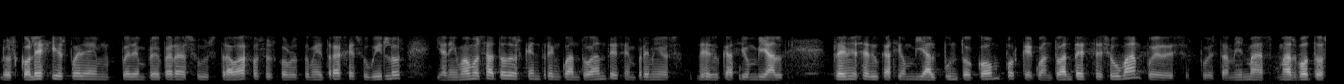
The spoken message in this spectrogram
los colegios pueden, pueden preparar sus trabajos, sus cortometrajes, subirlos y animamos a todos que entren cuanto antes en premios de educación vial premioseducacionvial.com porque cuanto antes se suban pues pues también más más votos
